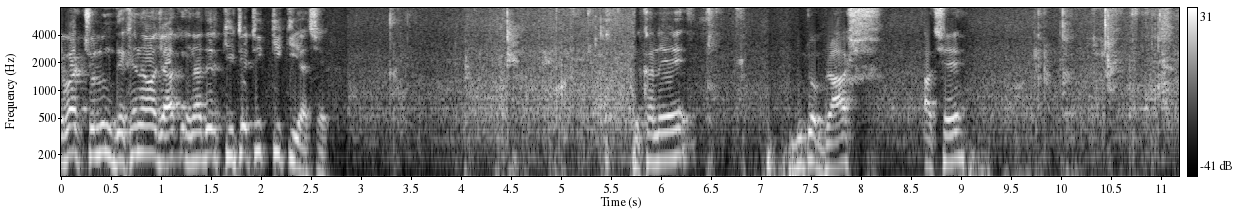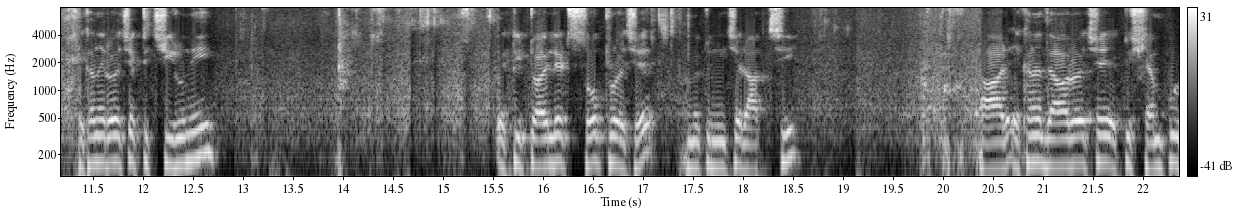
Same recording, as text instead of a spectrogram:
এবার চলুন দেখে নেওয়া যাক এনাদের কিটে ঠিক কি কি আছে। এখানে দুটো ব্রাশ আছে। এখানে রয়েছে একটি চিরুনি একটি টয়লেট সোপ রয়েছে, আমি একটু নিচে রাখছি। আর এখানে দেওয়া রয়েছে একটি শ্যাম্পুর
